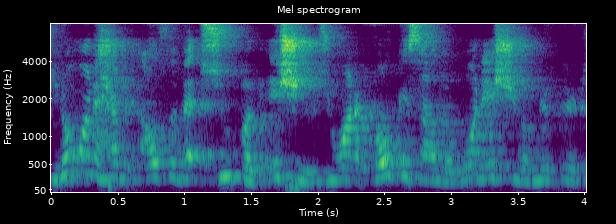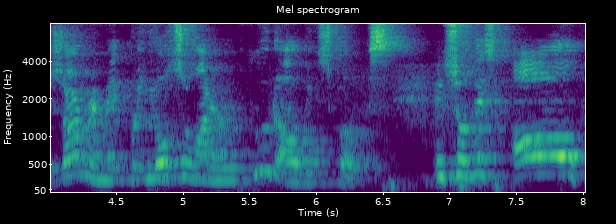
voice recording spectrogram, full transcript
you don't want to have an alphabet soup of issues. You want to focus on the one issue of nuclear disarmament but you also want to include all these folks. And so this all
